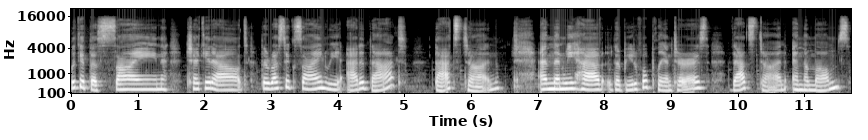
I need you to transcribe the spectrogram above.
look at the sign, check it out. The rustic sign, we added that. That's done. And then we have the beautiful planters. That's done. And the mums.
